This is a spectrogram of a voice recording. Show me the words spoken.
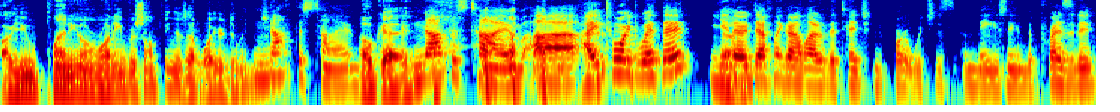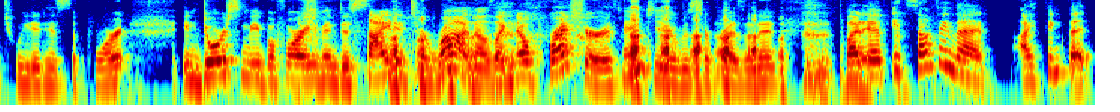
are, are you planning on running for something? Is that why you're doing this? Not this time. Okay. Not this time. Uh, I toyed with it. You Yeah. know, definitely got a lot of attention for it, which is amazing. The president tweeted his support, endorsed me before I even decided to run. I was like, no pressure. Thank you, Mr. President. But it, it's something that I think that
